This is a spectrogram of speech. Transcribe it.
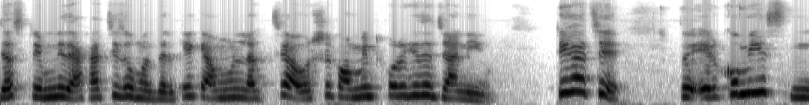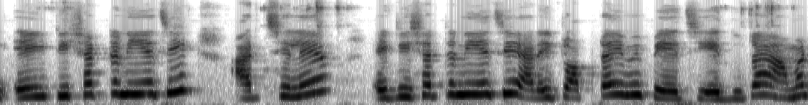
জাস্ট এমনি দেখাচ্ছি তোমাদেরকে কেমন লাগছে। অবশ্যই কমেন্ট করে কিন্তু জানিও, ঠিক আছে? তো এরকমই এই টি শার্টটা নিয়েছি, আর ছেলের এই টি শার্টটা নিয়েছি আর এই টপটাই আমি পেয়েছি। এই দুটাই আমার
